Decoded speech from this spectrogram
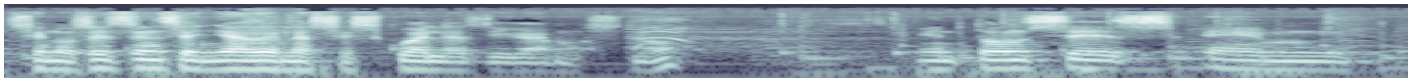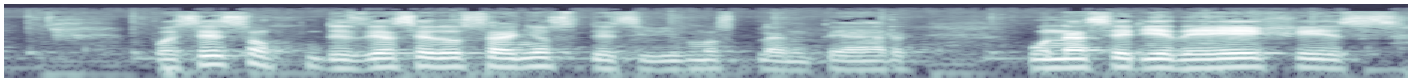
se nos es enseñado en las escuelas, digamos, ¿no? Entonces, em, pues eso, desde hace dos años decidimos plantear una serie de ejes,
